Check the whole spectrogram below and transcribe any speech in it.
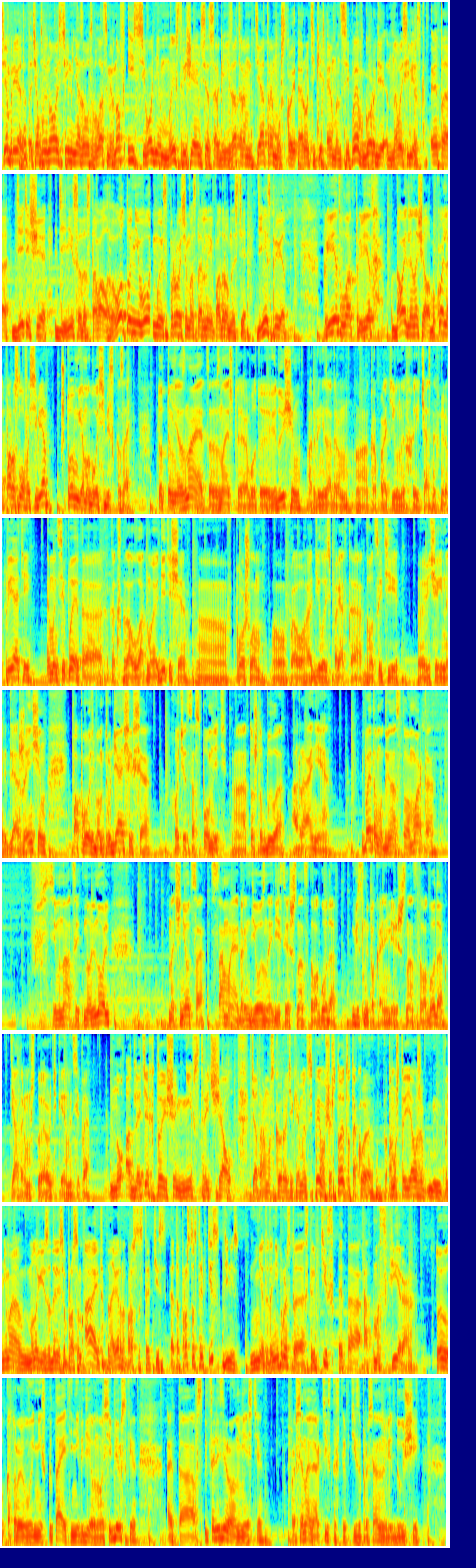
Всем привет, это Теплые новости, меня зовут Влад Смирнов, и сегодня мы встречаемся с организатором театра мужской эротики МНСП в городе Новосибирск. Это детище Дениса Доставалова. Вот у него мы спросим остальные подробности. Денис, привет. Привет, Влад, привет. Давай для начала, буквально пару слов о себе. Что я могу о себе сказать? Тот, кто меня знает, знает, что я работаю ведущим, организатором а, корпоративных и частных мероприятий. МНСП – это, как сказал Влад, мое детище. А, в прошлом а, проводилось порядка 20 э, вечеринок для женщин. По просьбам трудящихся хочется вспомнить то, что было ранее. И поэтому 12 марта в 17.00 начнется самое грандиозное действие 16 года, весны, по крайней мере, 16 года, театр мужской эротики МНСП. Ну, а для тех, кто еще не встречал театр мужской эротики МНСП, вообще, что это такое? Потому что я уже понимаю, многие задались вопросом, а, это, наверное, просто стриптиз. Это просто стриптиз, Денис? Нет, это не просто стриптиз, это атмосфера, той, которую вы не испытаете нигде в Новосибирске. Это в специализированном месте, профессиональные артисты стриптиза, профессиональный ведущий,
